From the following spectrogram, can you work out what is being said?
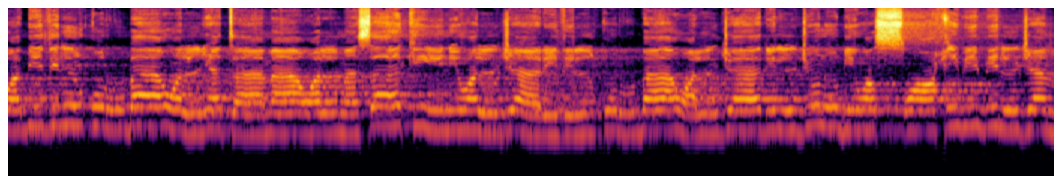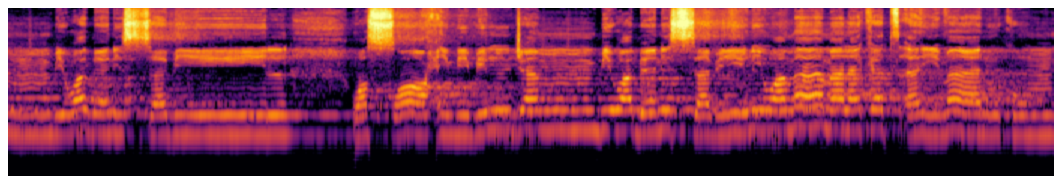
وبذي القربى واليتامى والمساكين والجار ذي القربى والجار الجنب والصاحب بالجنب وابن السبيل والصاحب بالجنب وابن السبيل وما ملكت أيمانكم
